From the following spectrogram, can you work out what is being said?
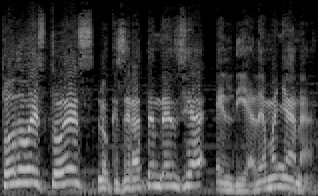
Todo esto es lo que será tendencia el día de mañana.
